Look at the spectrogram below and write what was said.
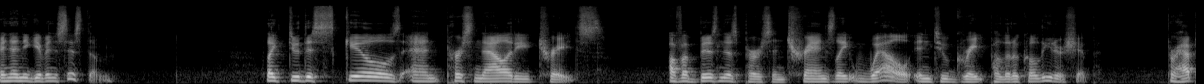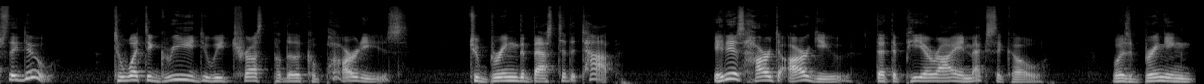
in any given system? Like, do the skills and personality traits of a business person translate well into great political leadership? Perhaps they do. To what degree do we trust political parties to bring the best to the top. It is hard to argue that the PRI in Mexico was bringing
